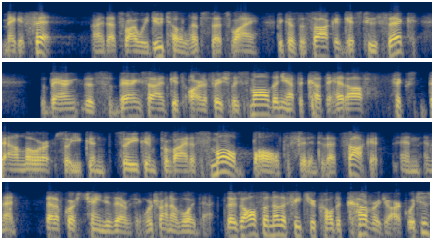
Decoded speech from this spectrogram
make it fit. Right? That's why we do total hips. That's why because the socket gets too thick, the bearing the bearing size gets artificially small. Then you have to cut the head off, fix down lower, so you can so you can provide a small ball to fit into that socket, and and that that of course changes everything. We're trying to avoid that. There's also another feature called the coverage arc, which is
